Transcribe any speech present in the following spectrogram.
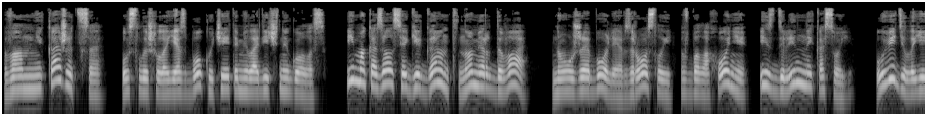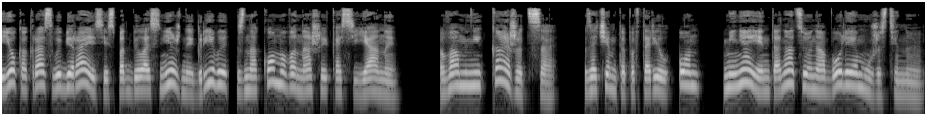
«Вам не кажется?» — услышала я сбоку чей-то мелодичный голос. Им оказался гигант номер два, но уже более взрослый, в балахоне и с длинной косой. Увидела ее как раз выбираясь из-под белоснежной гривы знакомого нашей Касьяны. Вам не кажется, зачем-то повторил он, меняя интонацию на более мужественную,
